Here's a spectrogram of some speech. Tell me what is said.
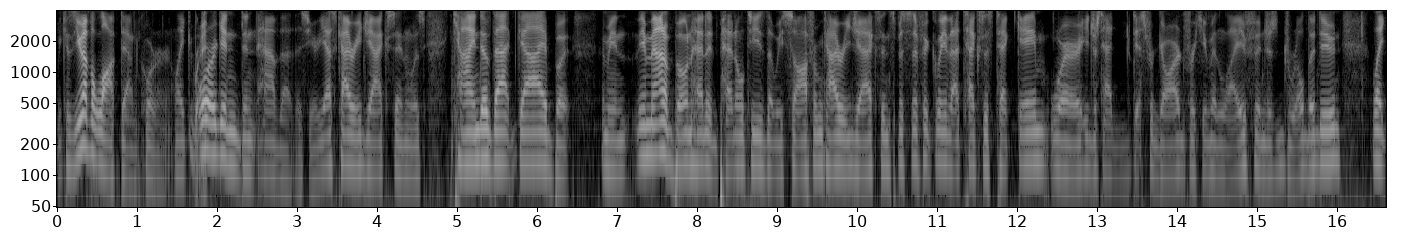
because you have a lockdown corner. Like Right. Oregon didn't have that this year. Yes, Khyree Jackson was kind of that guy, but I mean the amount of boneheaded penalties that we saw from Khyree Jackson, specifically that Texas Tech game where he just had disregard for human life and just drilled the dude. Like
